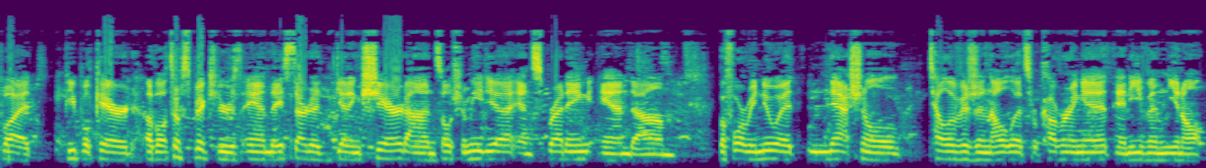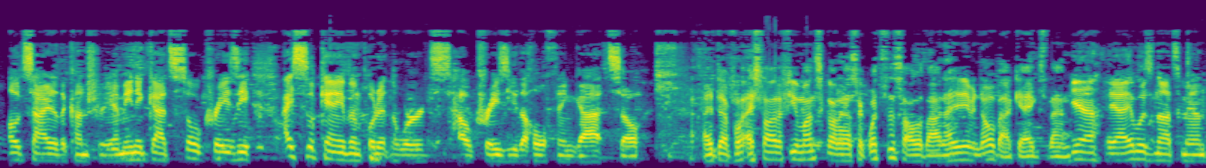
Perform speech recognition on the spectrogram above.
But people cared about those pictures and they started getting shared on social media and spreading. And um, before we knew it, national television outlets were covering it and even you know outside of the country. I mean it got so crazy. I still can't even put it in the words how crazy the whole thing got so. I definitely i saw it a few months ago and i was like what's this all about? And i didn't even know about gags then. Yeah. Yeah it was nuts man.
